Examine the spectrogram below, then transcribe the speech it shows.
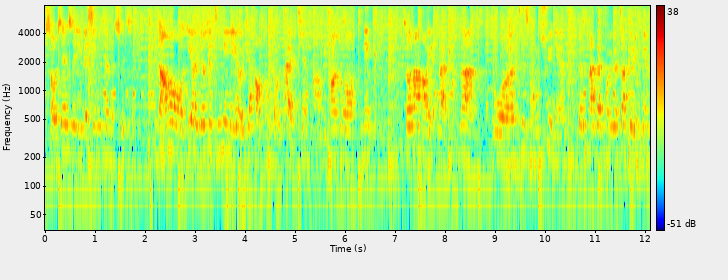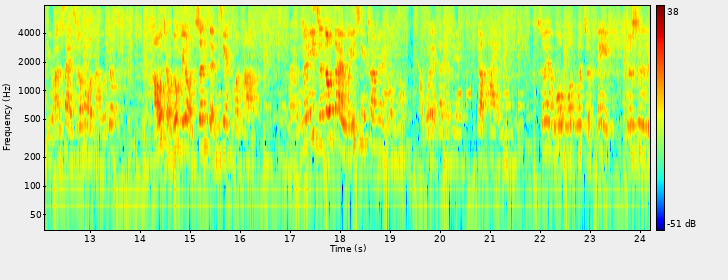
首先是一个新鲜的事情，然后第二就是今天也有一些好朋友在现场，比方说 Nick 周汤豪也在嘛。那我自从去年跟他在同一个战队里面比完赛之后呢，我就好久都没有真人见过他了。对，我们一直都在微信上面沟通啊，我也在这边要拍 MV，所以我我我准备就是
